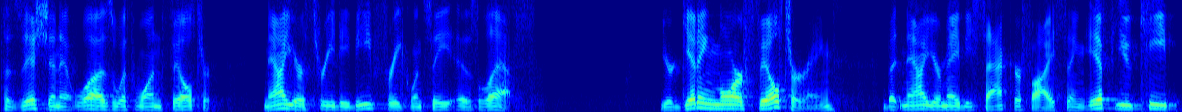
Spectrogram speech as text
position it was with one filter. Now your 3 dB frequency is less. You're getting more filtering, but now you're maybe sacrificing. If you keep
